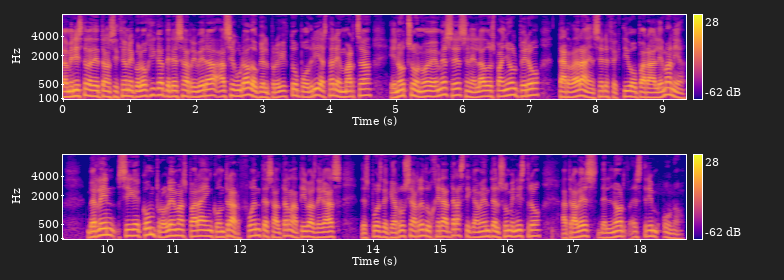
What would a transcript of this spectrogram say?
La ministra de Transición Ecológica, Teresa Rivera, ha asegurado que el proyecto podría estar en marcha en ocho o nueve meses en el lado español, pero tardará en ser efectivo para Alemania. Berlín sigue con problemas para encontrar fuentes alternativas de gas después de que Rusia redujera drásticamente el suministro a través del Nord Stream 1.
